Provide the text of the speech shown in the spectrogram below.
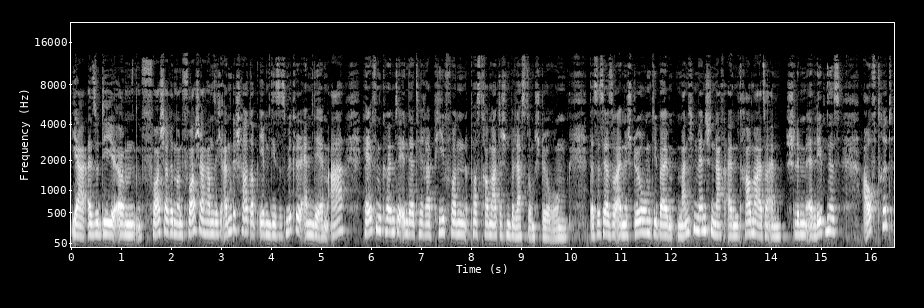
Ja, also die ähm, Forscherinnen und Forscher haben sich angeschaut, ob eben dieses Mittel MDMA helfen könnte in der Therapie von posttraumatischen Belastungsstörungen. Das ist ja so eine Störung, die bei manchen Menschen nach einem Trauma, also einem schlimmen Erlebnis, auftritt.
